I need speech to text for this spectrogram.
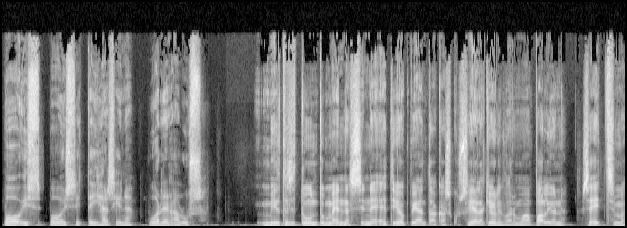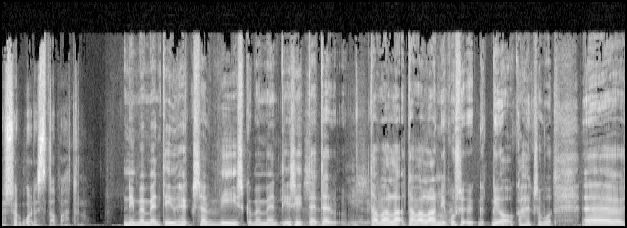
pois, pois sitten ihan siinä vuoden alussa. Miltä se tuntui mennä sinne Etiopiaan takaisin, kun sielläkin oli varmaan paljon seitsemässä vuodessa tapahtunut? Niin me mentiin 95, kun me mentiin sitten, että tavalla, tavallaan niin kuin se, joo, kahdeksan vuotta. Öö,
